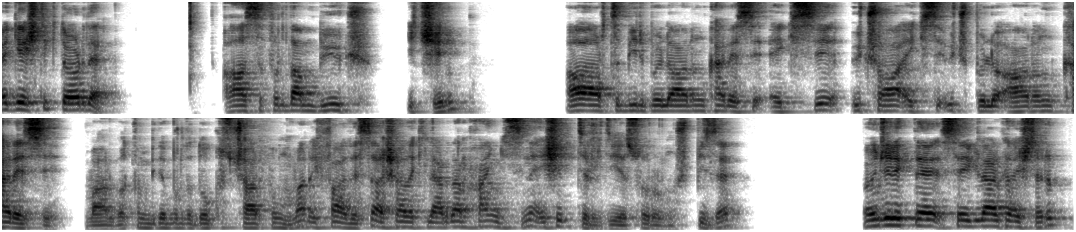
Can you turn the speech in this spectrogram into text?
Ve geçtik 4'e. A sıfırdan büyük için A artı 1 bölü A'nın karesi eksi 3A eksi 3 bölü A'nın karesi var. Bakın bir de burada 9 çarpım var. İfadesi aşağıdakilerden hangisine eşittir diye sorulmuş bize. Öncelikle sevgili arkadaşlarım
